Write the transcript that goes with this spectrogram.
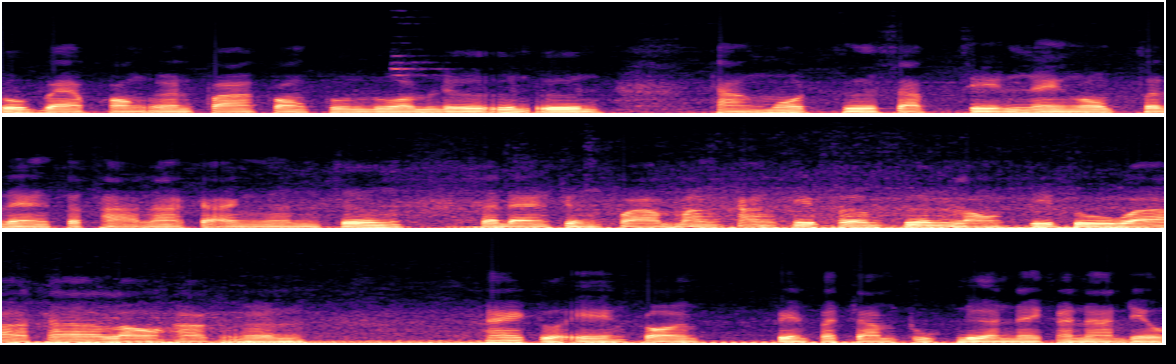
รูปแบบของเงินฝากกองทุนรวมหรืออื่น ๆ ทั้งหมดคือทรัพย์สินในงบแสดงสถานะการเงิน ซึ่งแสดงถึงความมั่งคั่งที่เพิ่มขึ้นลองคิดดูว่าถ้าเราหักเงิน ให้ตัวเองก่อนเป็นประจำทุกเดือนในขณะเดียว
